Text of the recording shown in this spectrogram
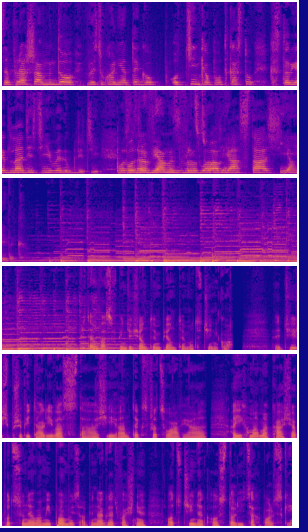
Zapraszamy do wysłuchania tego odcinka podcastu Historia dla dzieci i według dzieci. Pozdrawiamy, z Wrocławia, Staś i Antek. Witam Was w 55. odcinku. Dziś przywitali Was Staś i Antek z Wrocławia, a ich mama Kasia podsunęła mi pomysł, aby nagrać właśnie odcinek o stolicach Polski.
